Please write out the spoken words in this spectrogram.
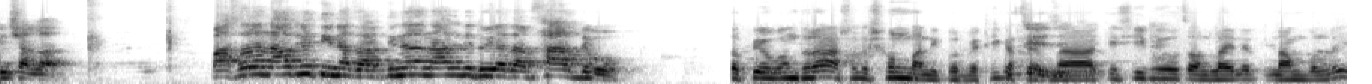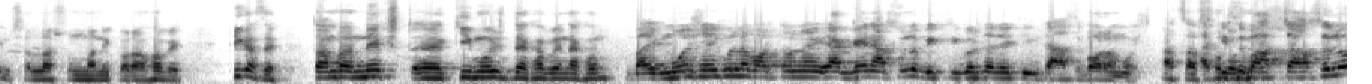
ইনশাল্লাহ পাঁচ হাজার না দিলে তিন হাজার তিন হাজার না দিলে দুই হাজার ছাড় দেবো। তো প্রিয় বন্ধুরা আসলে সম্মানই করবে ঠিক আছে। কৃষি নিউজ অনলাইনের নাম বললে ইনশাল্লাহ সম্মানই করা হবে ঠিক আছে? তো আমরা নেক্সট কি মহিষ দেখাবেন এখন? ভাই মোষ এইগুলো বর্তমানে এক গাইন আসলে বিক্রি করতে আর এই তিনটা আছে বড় মোষ আচ্ছা, কিছু বাচ্চা আসলো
